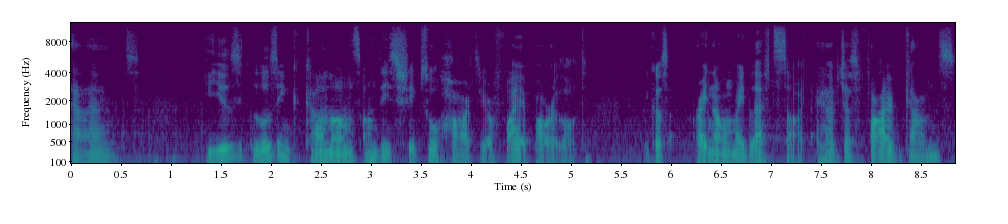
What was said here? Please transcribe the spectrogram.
And use, losing cannons on these ships will hurt your firepower a lot. Because right now on my left side I have just 5 guns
